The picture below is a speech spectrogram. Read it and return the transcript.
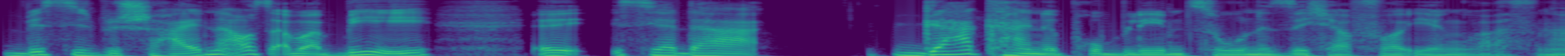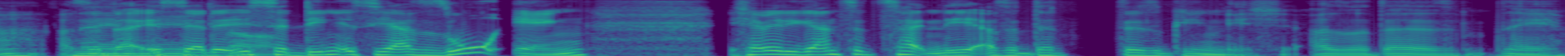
ein bisschen bescheiden aus, aber B, äh, ist ja da gar keine Problemzone sicher vor irgendwas. Ne? Also Nee, da ist nee, ja, klar. ist ja Ding ist ja so eng. Ich habe ja die ganze Zeit, nee, also das, das ging nicht. Also das, nee,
